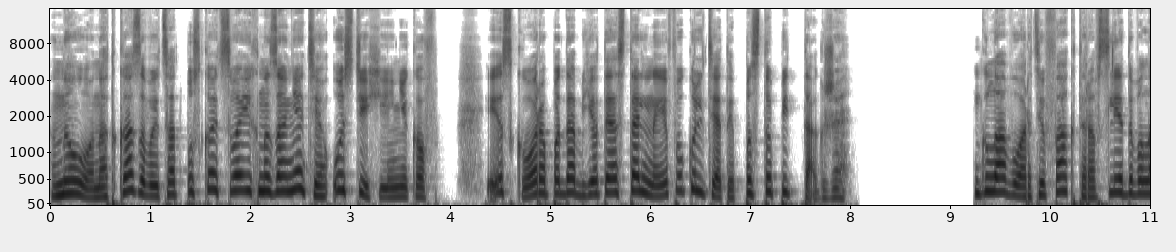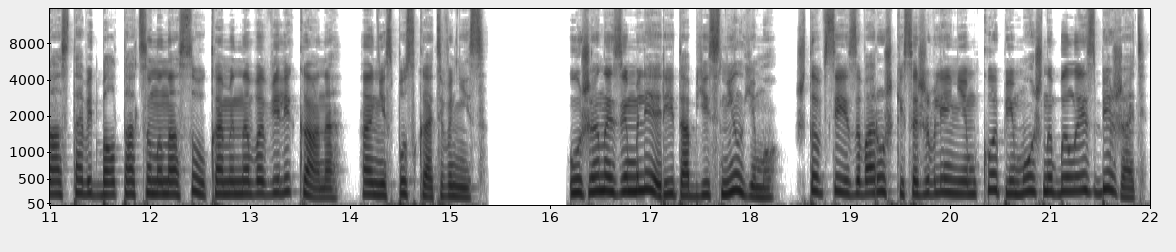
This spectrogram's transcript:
Но он отказывается отпускать своих на занятия у стихийников. И скоро подобьет и остальные факультеты поступить так же». Главу артефакторов следовало оставить болтаться на носу каменного великана, а не спускать вниз. Уже на земле Рит объяснил ему, что всей заварушки с оживлением копий можно было избежать.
